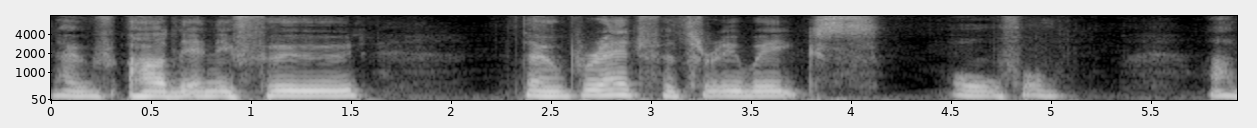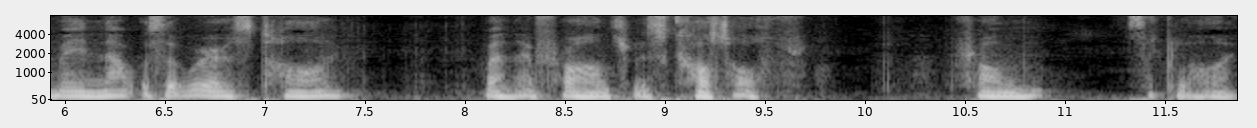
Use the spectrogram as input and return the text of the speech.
no hardly any food no bread for three weeks. Awful. I mean, that was the worst time when France was cut off from supply.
